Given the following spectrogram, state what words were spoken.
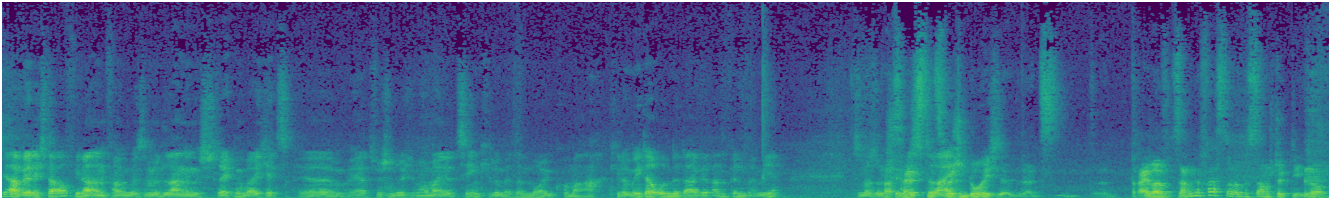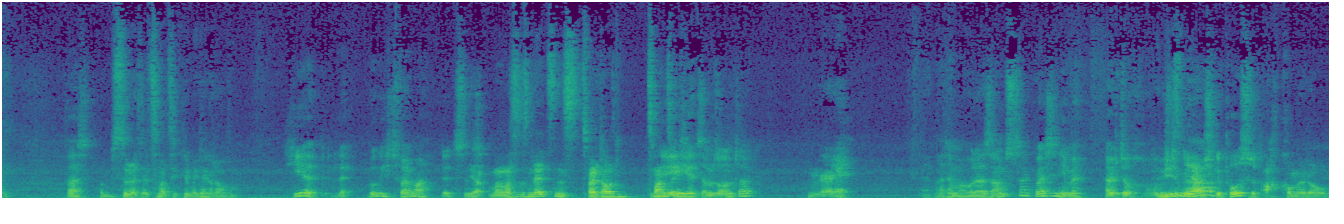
ja, werde ich da auch wieder anfangen müssen mit langen Strecken, weil ich jetzt ähm, ja, zwischendurch immer meine 10 Kilometer, 9,8 Kilometer Runde da gerannt bin bei mir. Das ist immer so ein Was schönes heißt denn Drei. zwischendurch? Als drei Läufe zusammengefasst oder bist du am Stück die gelaufen? Was? Wann bist du das letzte Mal 10 Kilometer gelaufen? Hier, wirklich zweimal letztens. Ja, aber was ist denn letztens? 2020? Nee, jetzt am Sonntag? Nee. Ja, warte mal, oder Samstag? Weiß ich nicht mehr. Habe ich doch hab ich doch gar nicht gepostet. Ach komm, hör doch auf.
